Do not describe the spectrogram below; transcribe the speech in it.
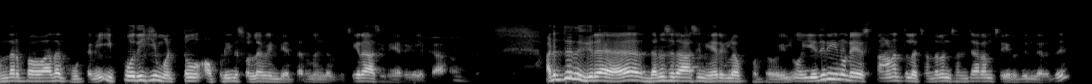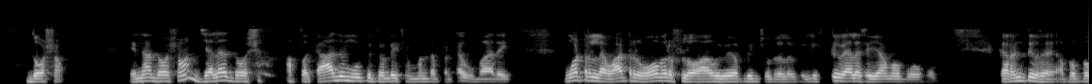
சந்தர்ப்பவாத கூட்டணி இப்போதைக்கு மட்டும் அப்படின்னு சொல்ல வேண்டிய தருணங்கள் சீராசி நேர்களுக்காக உண்டு. அடுத்து இருக்கிற தனுசு ராசி நேர்களை பொறுத்தவரையிலும் எதிரியினுடைய ஸ்தானத்துல சந்திரன் சஞ்சாரம் செய்யறதுங்கிறது தோஷம். என்ன தோஷம்? ஜல தோஷம். அப்ப காது மூக்கு தொண்டை சம்பந்தப்பட்ட உபாதை. மோட்டர்ல வாட்டர் ஓவர் ஃப்ளோ ஆகுது அப்படின்னு சொல்ற அளவுக்கு லிஃப்ட் வேலை செய்யாம போகும். கரண்ட்டு அப்பப்போ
